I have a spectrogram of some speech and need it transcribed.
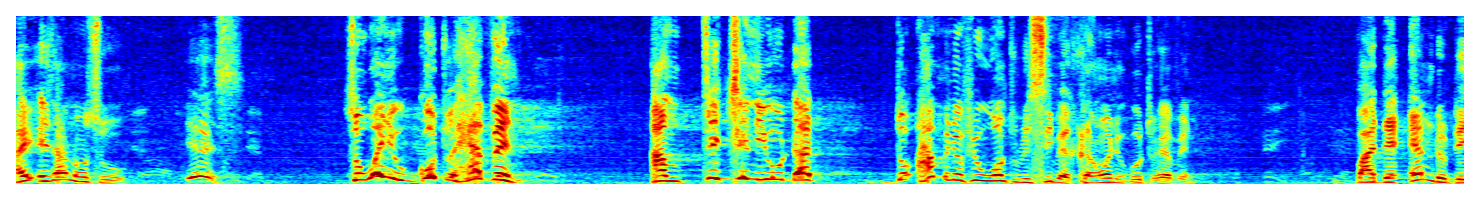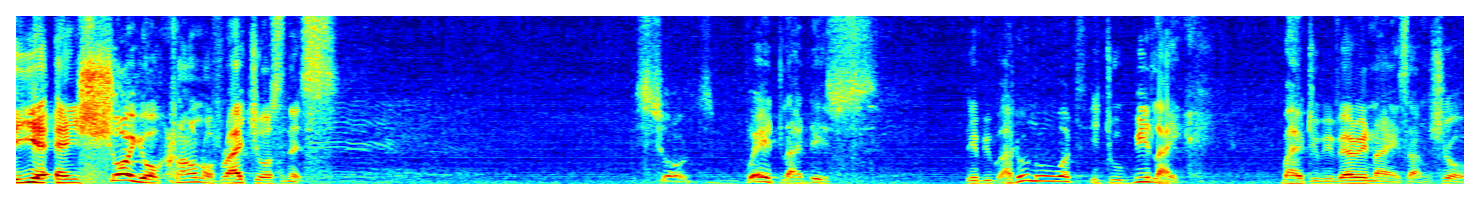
I- is that not so? Yes. So when you go to heaven, I'm teaching you that. How many of you want to receive a crown when you go to heaven? By the end of the year, ensure your crown of righteousness. So wear it like this. Be- I don't know what it will be like, but it will be very nice, I'm sure.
